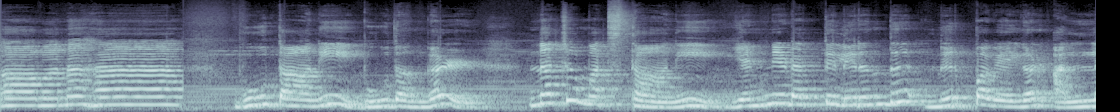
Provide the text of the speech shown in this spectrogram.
பாவனக பூதானி பூதங்கள் நச்ச மத்ஸ்தானி என்னிடத்திலிருந்து நிற்பவைகள் அல்ல.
